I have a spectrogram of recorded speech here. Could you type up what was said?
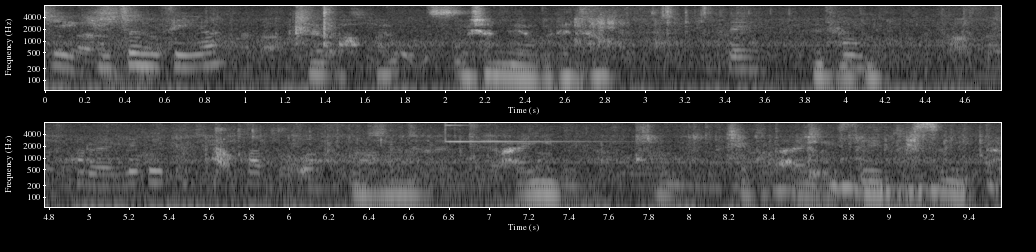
씨 괜찮으세요? 네, 아, 오셨네요, 그래도. 네. 저 바로 엘리베이터 타가지고 왔어요. 아, 다행이네요. 좀 저도 다 여기 세입했습니다.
